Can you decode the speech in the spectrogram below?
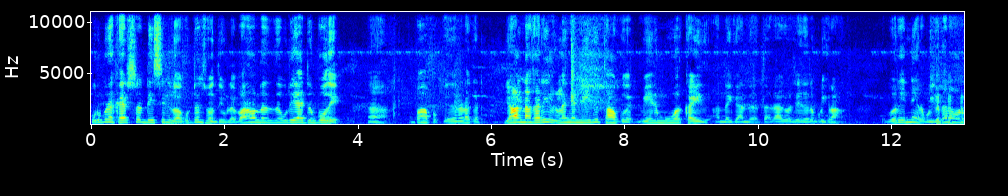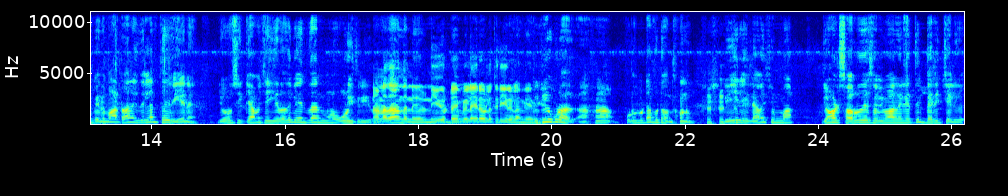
உறுப்பினர் ஹெர்சர் டி சில்வா குற்றம் சுமந்தியுள்ள பணம் உரையாற்றும் போதே. ஆ பார்ப்போம் இது நடக்கட்டும். யாழ் நகரில் இளைஞன் மீது தாக்குதல். மேலும் மூவர் கைது. அன்றைக்கு அந்த தாக்குதல் செய்ததில் பிடிக்கிறாங்க. வேறு என்ன இதில் பிடிக்கிறதா அவனும் பேச மாட்டான் இதெல்லாம் தேவையேன்னு யோசிக்காம செய்கிறது பேருந்து தான் ஓடி தெரியுது நான் அதான் அந்த நியூ இயர் டைம்ல எல்லாம் இரவுல தெரியல அங்கே. தெரியக்கூடாது. ஆஹா பொழுதுபட்டா விட்டு வந்துடணும். வேலை இல்லாமல் சும்மா ஜால் சர்வதேச விமான நிலையத்தில் பரிச்சலுகை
